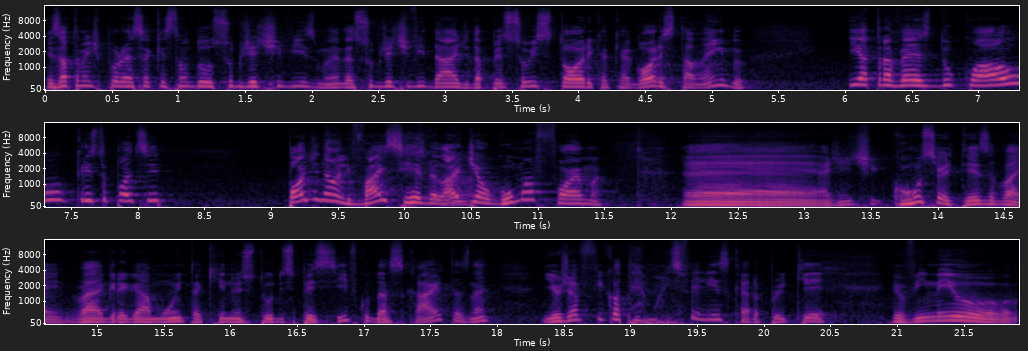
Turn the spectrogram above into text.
exatamente por essa questão do subjetivismo, né, da subjetividade, da pessoa histórica que agora está lendo e através do qual Cristo pode se pode não, ele vai se revelar de alguma forma. É, a gente com certeza vai, vai agregar muito aqui no estudo específico das cartas, né? E eu já fico até mais feliz, cara, porque eu vim meio.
